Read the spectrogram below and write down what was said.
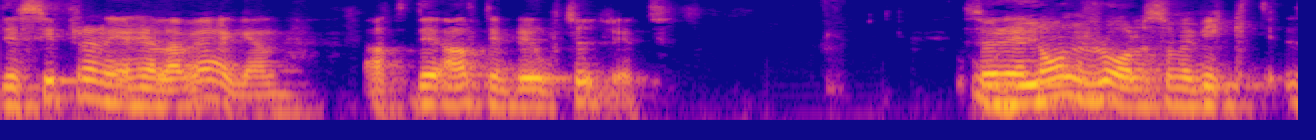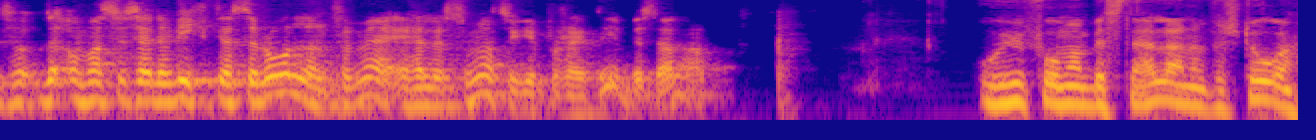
det sipprar ner hela vägen att det, allting blir otydligt. Så är det mm. någon roll som är viktig, om man ska säga den viktigaste rollen för mig, eller som jag tycker i projektet, är beställaren. Och hur får man beställaren att förstå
